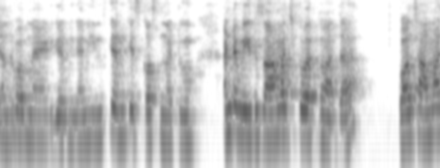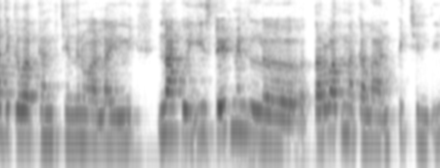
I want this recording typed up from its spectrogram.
చంద్రబాబు నాయుడు గారిని కానీ ఎందుకు వెనకేసుకొస్తున్నట్టు? అంటే మీరు సామాజిక వర్గం అదా? వాళ్ళ సామాజిక వర్గానికి చెందిన వాళ్ళు ఎన్ని నాకు ఈ స్టేట్మెంట్ తర్వాత నాకు అలా అనిపించింది.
